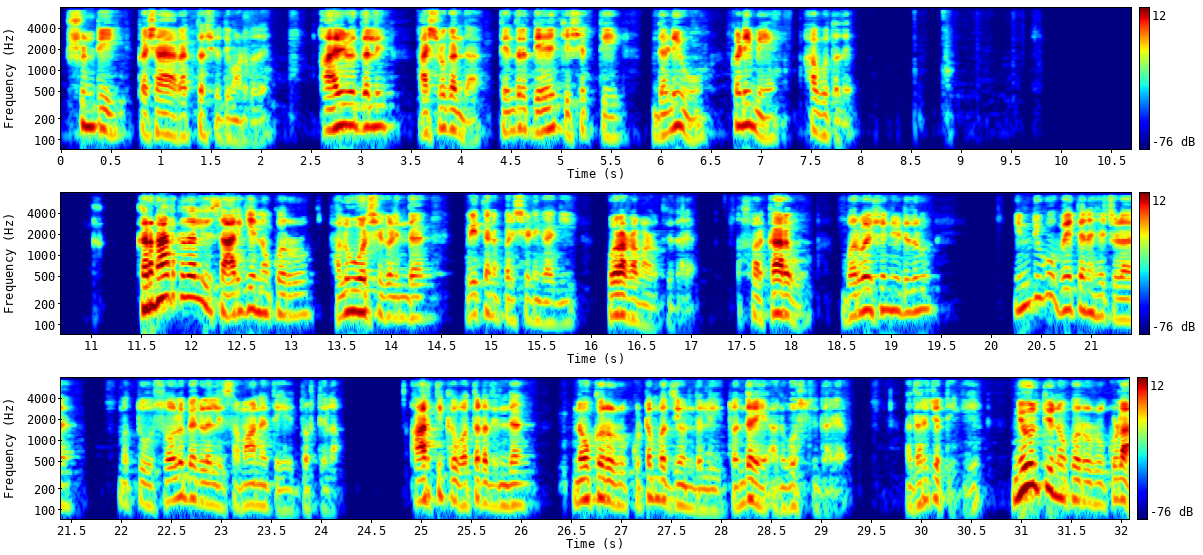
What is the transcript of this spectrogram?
ಶುಂಠಿ, ಕಷಾಯ, ರಕ್ತ ಶುದ್ಧಿ ಮಾಡುತ್ತದೆ. ಆಯುರ್ವೇದದಲ್ಲಿ ಅಶ್ವಗಂಧ ತಿಂದರೆ ದೇಹಕ್ಕೆ ಶಕ್ತಿ, ದಣಿವು ಕಡಿಮೆ ಆಗುತ್ತದೆ. ಕರ್ನಾಟಕದಲ್ಲಿ ಸಾರಿಗೆ ನೌಕರರು ಹಲವು ವರ್ಷಗಳಿಂದ ವೇತನ ಪರಿಶೀಲನೆಗಾಗಿ ಹೋರಾಟ ಮಾಡುತ್ತಿದ್ದಾರೆ. ಸರ್ಕಾರವು ಭರವಸೆ ನೀಡಿದರೂ ಇಂದಿಗೂ ವೇತನ ಹೆಚ್ಚಳ ಮತ್ತು ಸೌಲಭ್ಯಗಳಲ್ಲಿ ಸಮಾನತೆ ದೊರೆತಿಲ್ಲ. ಆರ್ಥಿಕ ಒತ್ತಡದಿಂದ ನೌಕರರು ಕುಟುಂಬ ಜೀವನದಲ್ಲಿ ತೊಂದರೆ ಅನುಭವಿಸುತ್ತಿದ್ದಾರೆ. ಅದರ ಜೊತೆಗೆ ನಿವೃತ್ತಿ ನೌಕರರು ಕೂಡ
